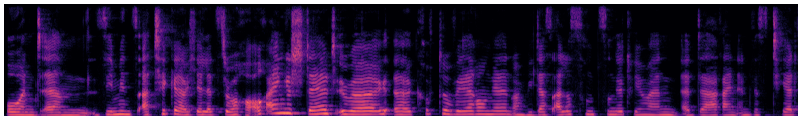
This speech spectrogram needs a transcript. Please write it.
Und ähm, Siemens Artikel habe ich ja letzte Woche auch eingestellt über äh, Kryptowährungen und wie das alles funktioniert, wie man äh, da rein investiert.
